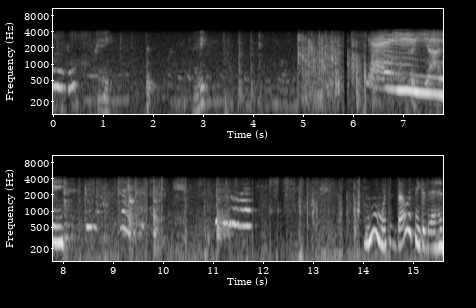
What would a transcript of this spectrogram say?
Okay. Ready? Yay! Ooh, what does Bella think of that?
